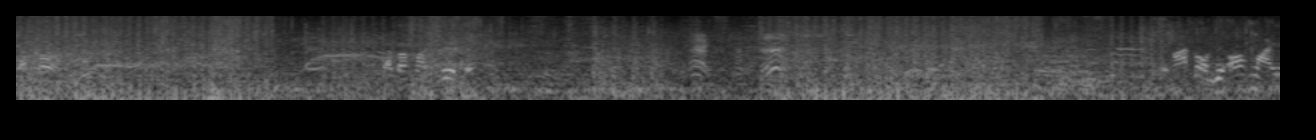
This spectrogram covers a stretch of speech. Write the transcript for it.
Back off. Back off my man. That's not hurt. Taco, get off my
